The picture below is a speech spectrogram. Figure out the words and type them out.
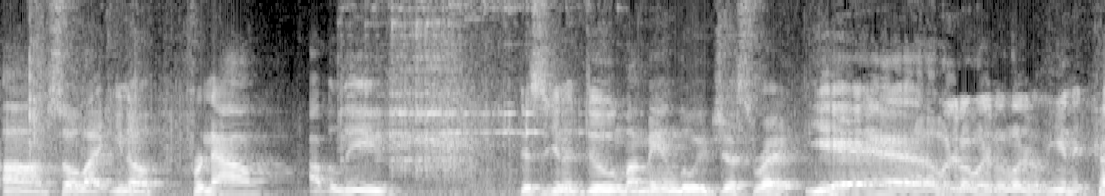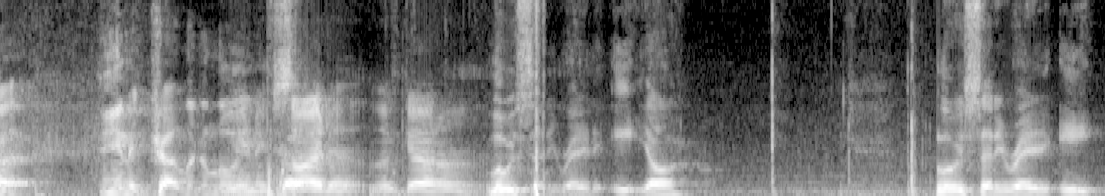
Um, so like you know, for now, I believe this is gonna do my man Louis just right. Yeah, look at him, look at him, look at him. He in the cut. He in the cut. Look at Louis. in getting excited. Look at him. Louis said he ready to eat, y'all. Louis said he ready to eat.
